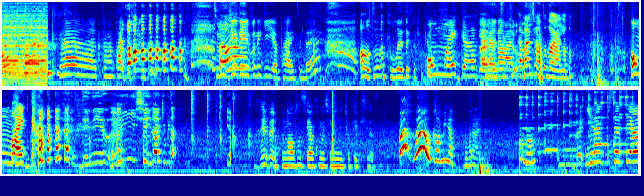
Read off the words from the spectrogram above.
oh my god. Tamam parti turuncu. Turuncu değil bunu giyiyor partide. Altında pullu etek de çok Oh my god. Aynen, Yani çok. Hemen çantada ayarladım. Oh my god. Deniz. Ay şeyler gibi de. Evet. Bunun altına siyah kumaşı giyince çok yakışıyor. Kombin yaptım bir tane. Böyle iğrenç bir ses ya.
